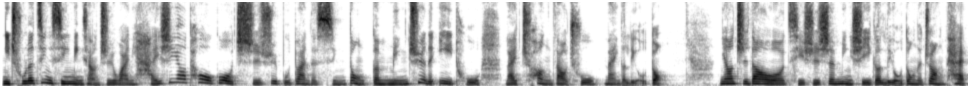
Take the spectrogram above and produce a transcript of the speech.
你除了静心冥想之外，你还是要透过持续不断的行动跟明确的意图来创造出那个流动。你要知道哦，其实生命是一个流动的状态。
